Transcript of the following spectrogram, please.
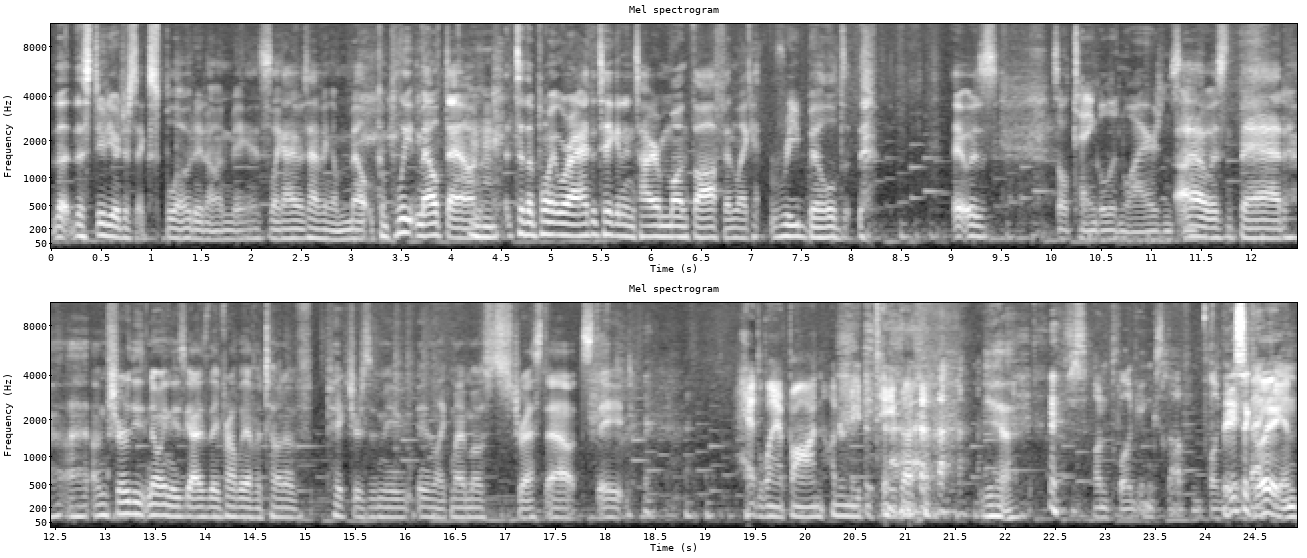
the the studio just exploded on me. It's like I was having a melt, complete meltdown, mm-hmm. to the point where I had to take an entire month off and like rebuild. it was It's all tangled in wires and I stuff. was bad. I, I'm sure these, knowing these guys, they probably have a ton of pictures of me in like my most stressed out state. Headlamp on underneath the table. Yeah. just unplugging stuff and plugging it back in.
